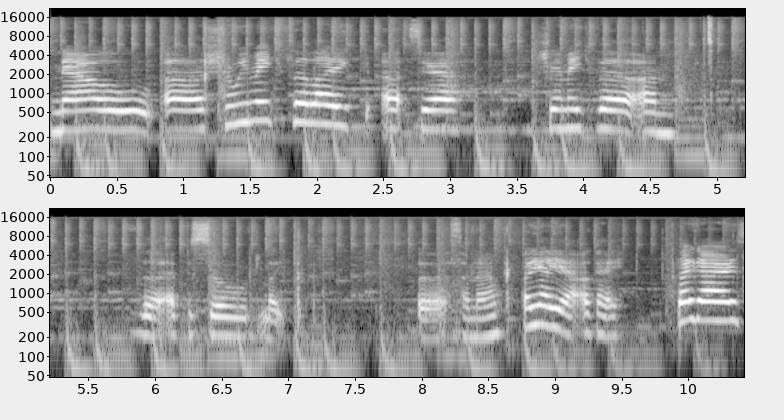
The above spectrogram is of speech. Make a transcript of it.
Now, uh, should we make the like, uh, Sarah? Should I make the um, the episode like, uh, thumbnail? Oh yeah, yeah. Okay. Bye, guys.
